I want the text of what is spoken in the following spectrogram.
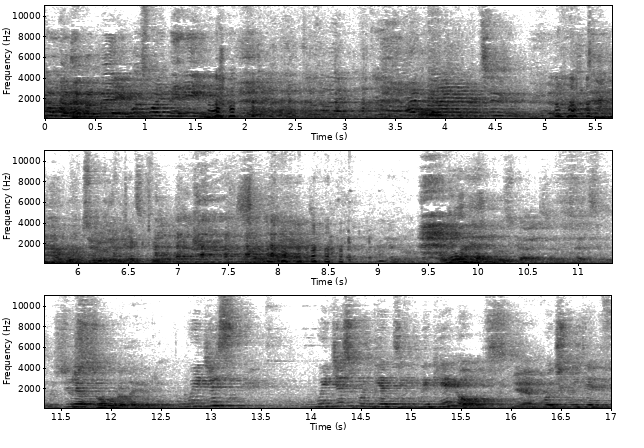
don't have a name. What's my name? I'm guy number two. Number two. they picked two. And what had those guys? I mean, that's, it was just so relatable. We just, we just would get to the giggles, Yeah. which we did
